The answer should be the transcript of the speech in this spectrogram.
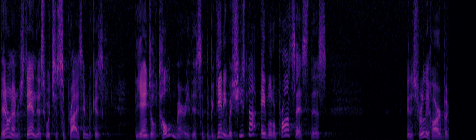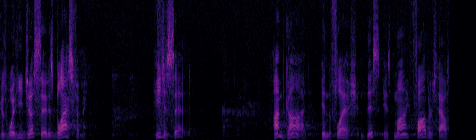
They don't understand this, which is surprising because the angel told Mary this at the beginning, but she's not able to process this. And it's really hard because what he just said is blasphemy. He just said, I'm God in the flesh, and this is my Father's house,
